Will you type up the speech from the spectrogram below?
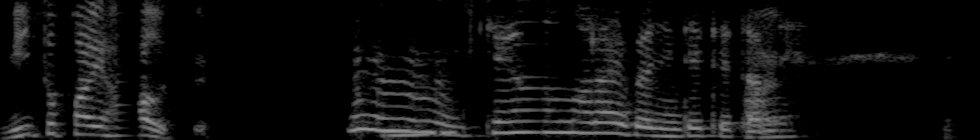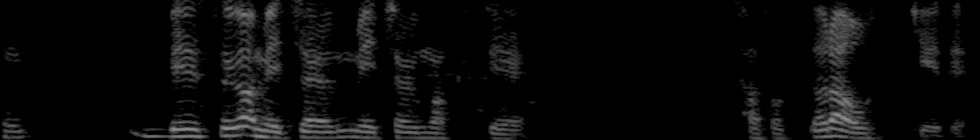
ミートパイハウス。うんうん、昨日のライブに出てたね。ベースがめちゃめちゃうまくて、誘ったら OK で。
